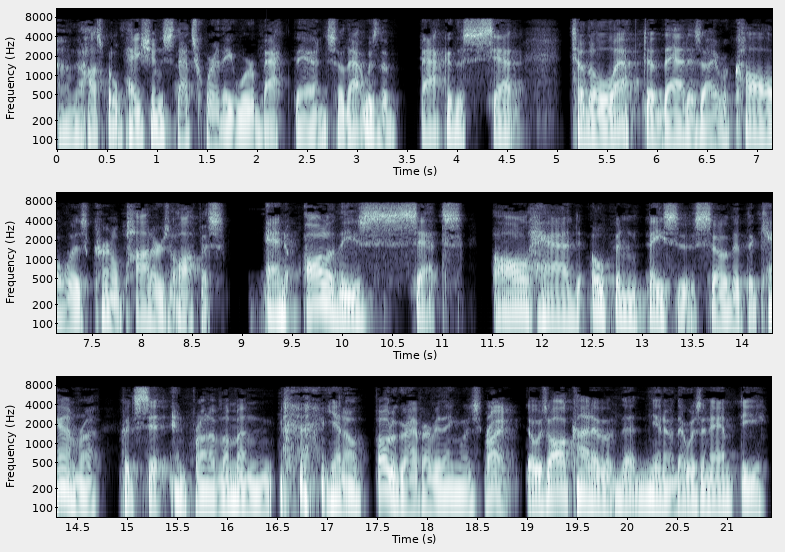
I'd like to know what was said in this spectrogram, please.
uh, the hospital patients, that's where they were back then. So that was the back of the set. To the left of that, as I recall, was Colonel Potter's office. And all of these sets all had open faces so that the camera could sit in front of them and, you know, photograph everything was Right. there was all kind of that you know there was an empty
